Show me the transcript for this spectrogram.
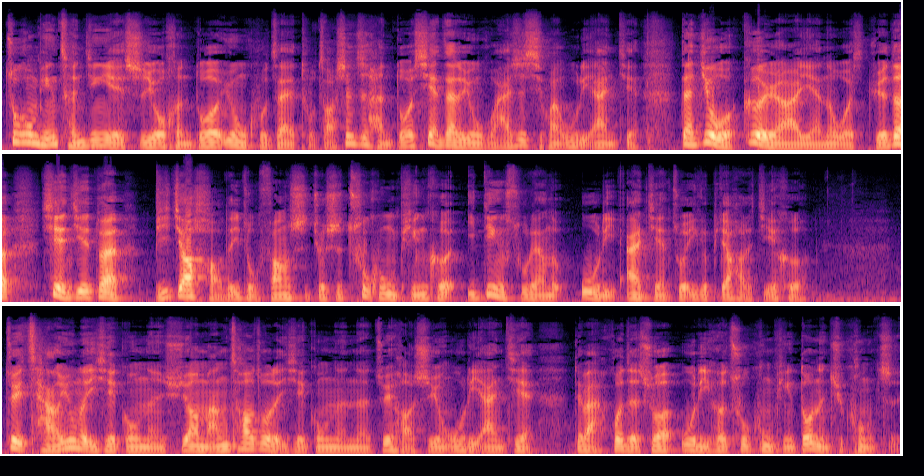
触控屏曾经也是有很多用户在吐槽，甚至很多现在的用户还是喜欢物理按键。但就我个人而言呢，我觉得现阶段比较好的一种方式就是触控屏和一定数量的物理按键做一个比较好的结合。最常用的一些功能，需要盲操作的一些功能呢，最好是用物理按键，对吧？或者说物理和触控屏都能去控制，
